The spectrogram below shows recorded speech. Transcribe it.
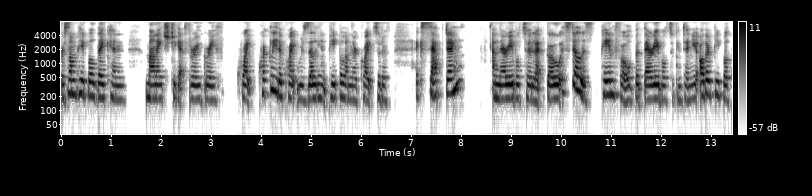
For some people, they can manage to get through grief quite quickly. They're quite resilient people, and they're quite sort of accepting and they're able to let go. It still is painful, but they're able to continue. Other people,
